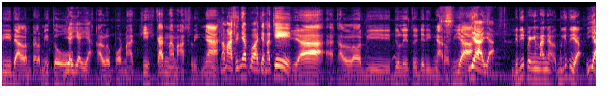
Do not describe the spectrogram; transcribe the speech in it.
di dalam film itu. Iya, iya, iya. Kalau Ponacih kan nama aslinya. Nama aslinya Po Aja Naci. Iya, kalau di dulu itu jadi Nyak Rodia. Iya, iya. Jadi pengen nanya begitu ya? Iya,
